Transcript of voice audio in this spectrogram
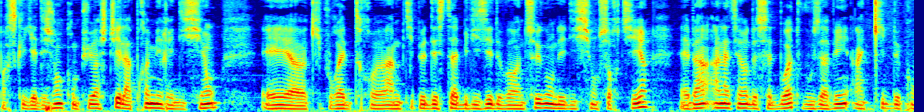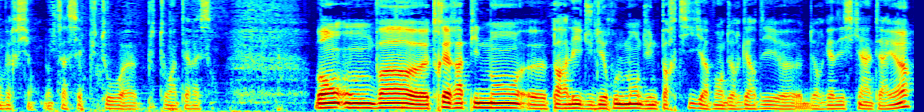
parce qu'il y a des gens qui ont pu acheter la première édition et euh, qui pourraient être un petit peu déstabilisés de voir une seconde édition sortir, et eh bien à l'intérieur de cette boîte, vous avez un kit de conversion. Donc ça, c'est plutôt, euh, plutôt intéressant. Bon, on va euh, très rapidement parler du déroulement d'une partie avant de regarder, de regarder ce qu'il y a à l'intérieur.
